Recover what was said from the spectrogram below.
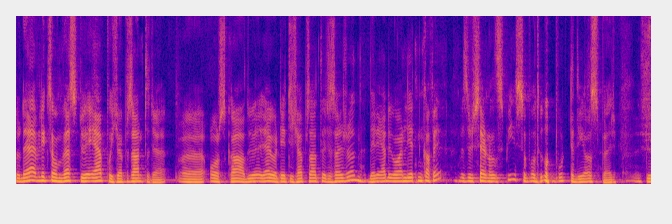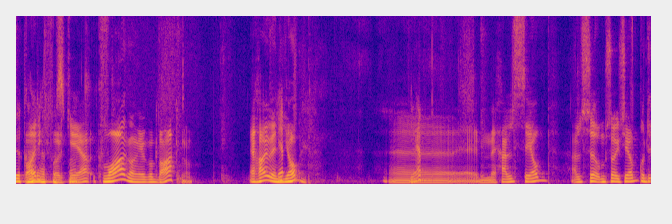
Så det er liksom, Hvis du er på kjøpesenteret øh, og skal du, Det er jo et lite kjøpesenter i Sandnessjøen. Der er det jo en liten kafé. Hvis du ser noen spise, så må du gå bort til de og spørre. Du kan Spark få folk smak? i ja. Hver gang jeg går bak noen. Jeg har jo en yep. jobb. Eh, med helsejobb. Helse- og omsorgsjobb. Og du,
